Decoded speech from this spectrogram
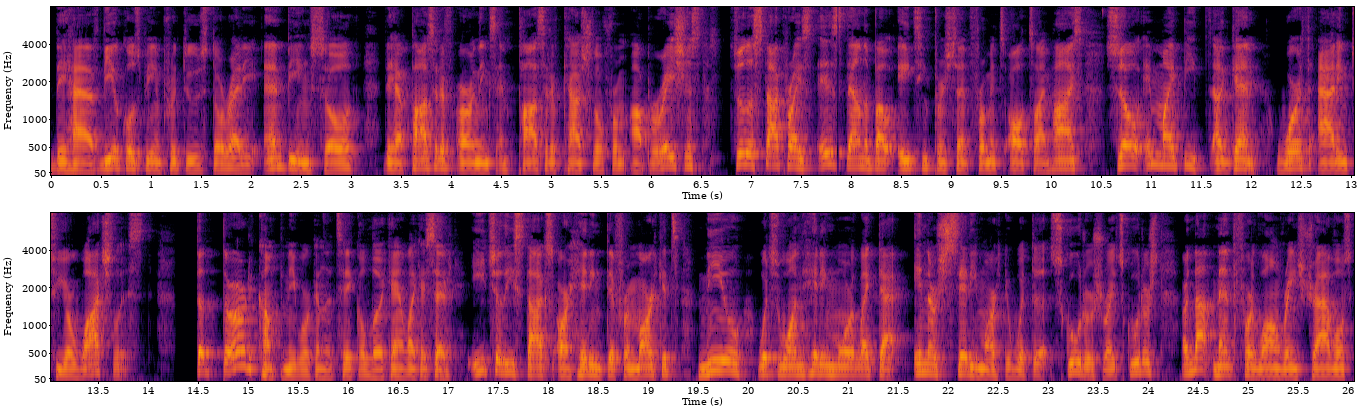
They have vehicles being produced already and being sold. They have positive earnings and positive cash flow from operations. So the stock price is down about 18% from its all time highs. So it might be, again, worth adding to your watch list. The third company we're going to take a look at, like I said, each of these stocks are hitting different markets. NIO, which one hitting more like that inner city market with the scooters, right? Scooters are not meant for long range travels,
